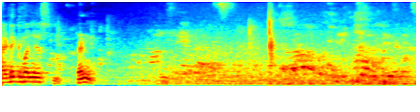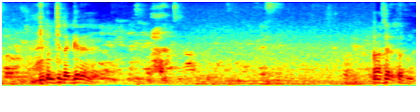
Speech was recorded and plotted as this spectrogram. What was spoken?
హెడేక్ పని చేస్తుంది. రండి. కొంచెం దగ్గరండి సరిపోతుంది.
